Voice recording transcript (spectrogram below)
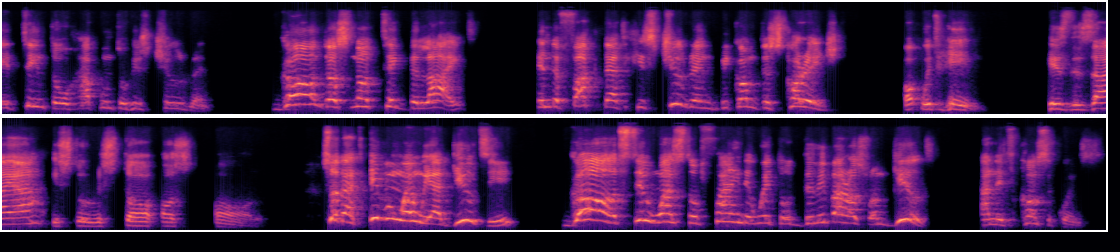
a thing to happen to his children. God does not take delight in the fact that his children become discouraged with him. His desire is to restore us all. So that even when we are guilty, God still wants to find a way to deliver us from guilt and its consequence.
